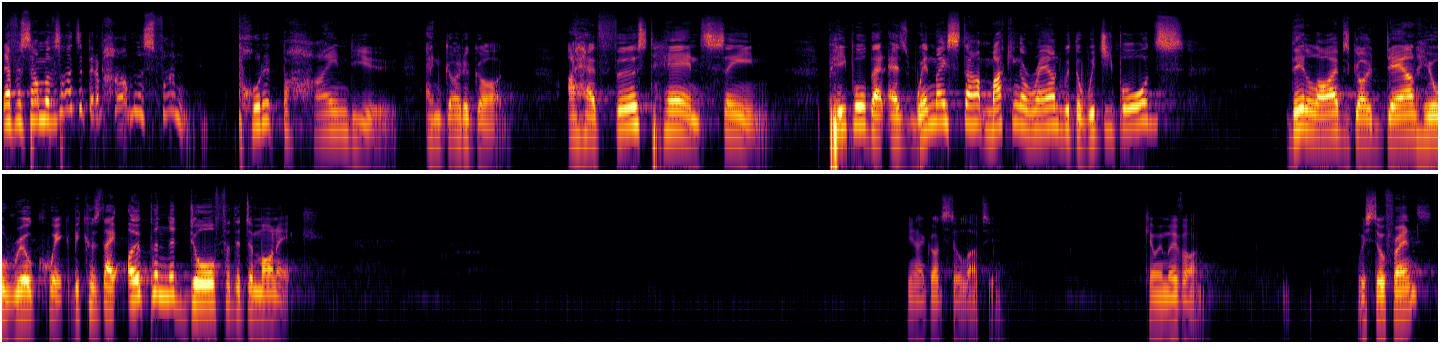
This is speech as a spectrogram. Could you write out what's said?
Now, for some of us, it's a bit of harmless fun. Put it behind you and go to God. I have firsthand seen people that, as when they start mucking around with the Ouija boards, their lives go downhill real quick because they open the door for the demonic. you know God still loves you. Can we move on? We still friends?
